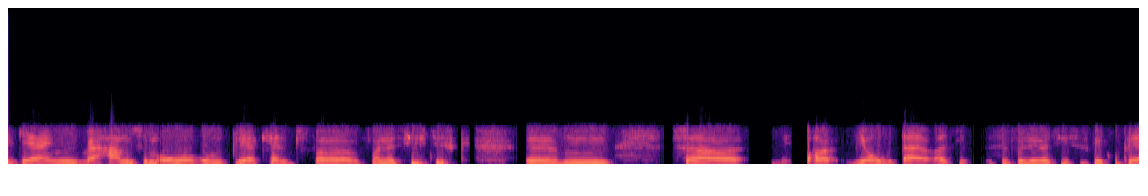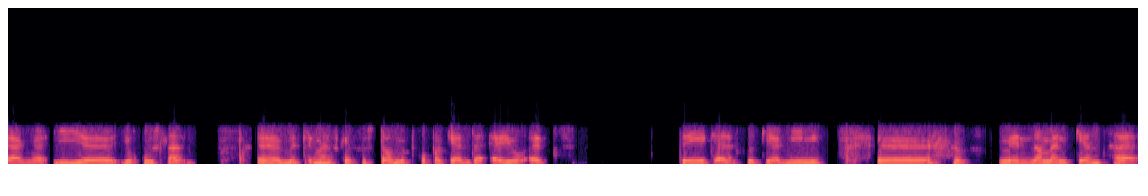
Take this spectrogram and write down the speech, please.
regeringen med ham som overhoved bliver kaldt for, for nazistisk. Øhm, så og jo, der er også selvfølgelig nazistiske grupperinger i, øh, i Rusland. Øh, men det, man skal forstå med propaganda, er jo, at det ikke altid giver mening. Øh, men når man gentager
